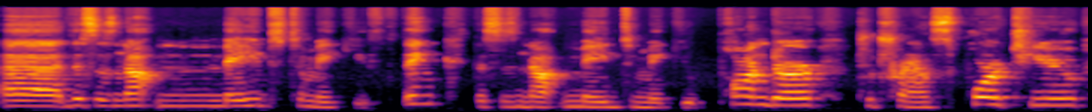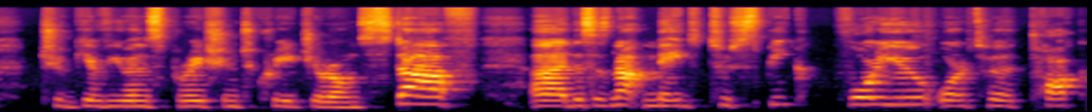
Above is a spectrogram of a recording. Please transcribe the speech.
Uh, this is not made to make you think. This is not made to make you ponder, to transport you, to give you inspiration to create your own stuff. Uh, this is not made to speak for you or to talk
